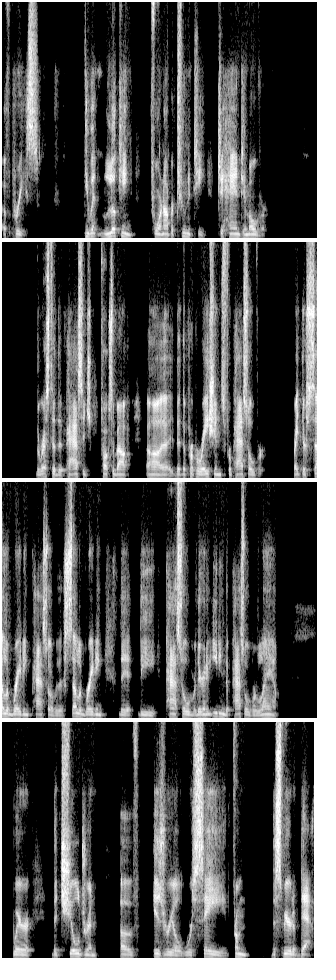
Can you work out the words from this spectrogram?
of priests. He went looking for an opportunity to hand him over. The rest of the passage talks about uh, the, the preparations for Passover right? They're celebrating passover. They're celebrating the the passover. They're going to be eating the passover lamb where the children of israel were saved from the spirit of death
